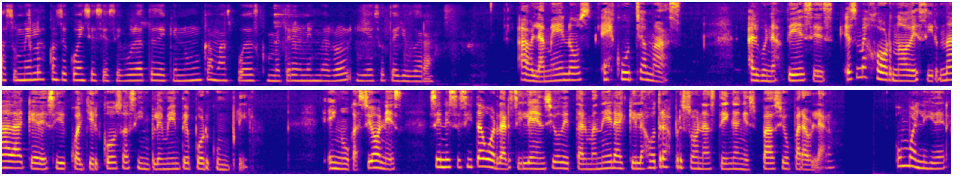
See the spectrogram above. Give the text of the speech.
Asumir las consecuencias y asegúrate de que nunca más puedas cometer el mismo error y eso te ayudará. Habla menos, escucha más. Algunas veces es mejor no decir nada que decir cualquier cosa simplemente por cumplir. En ocasiones se necesita guardar silencio de tal manera que las otras personas tengan espacio para hablar. Un buen líder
